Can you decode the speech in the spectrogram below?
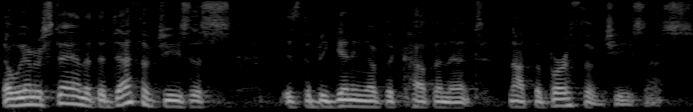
that we understand that the death of Jesus is the beginning of the covenant, not the birth of Jesus.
